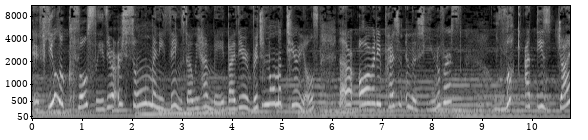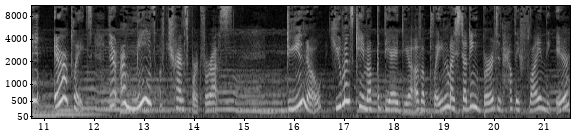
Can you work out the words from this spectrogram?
If you look closely, there are so many things that we have made by the original materials that are already present in this universe. Look at these giant airplanes. There are means of transport for us. Do you know humans came up with the idea of a plane by studying birds and how they fly in the air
